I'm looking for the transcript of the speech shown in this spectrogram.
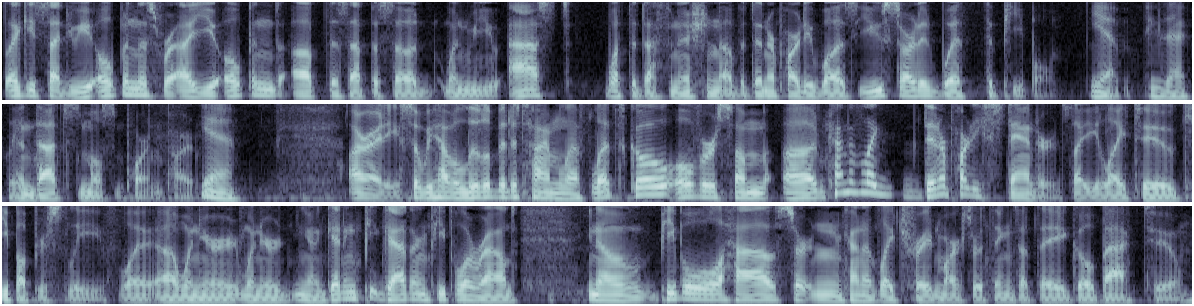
like you said, you opened this uh, you opened up this episode when you asked what the definition of a dinner party was. You started with the people. Yeah, exactly. And that's the most important part. yeah. Alrighty, so we have a little bit of time left. Let's go over some uh, kind of like dinner party standards that you like to keep up your sleeve uh, when you're when you're you know getting gathering people around. You know, people will have certain kind of like trademarks or things that they go back to.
